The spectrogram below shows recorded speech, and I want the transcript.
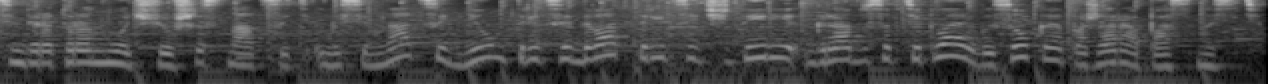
Температура ночью 16-18, днем 32-34 градусов тепла и высокая пожароопасность.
